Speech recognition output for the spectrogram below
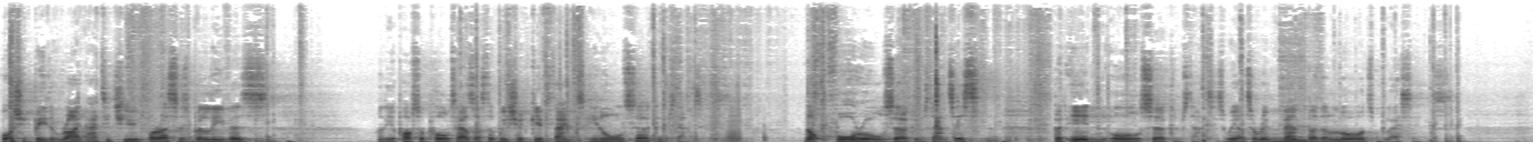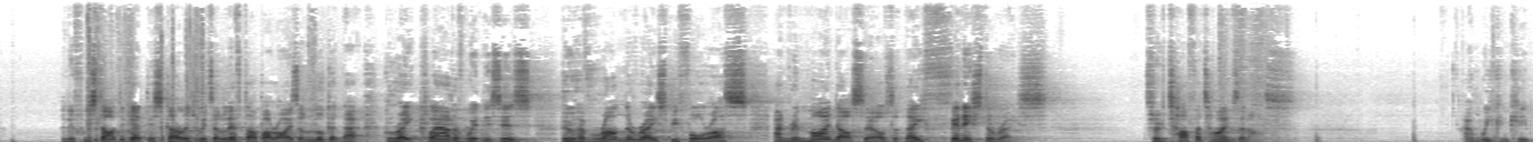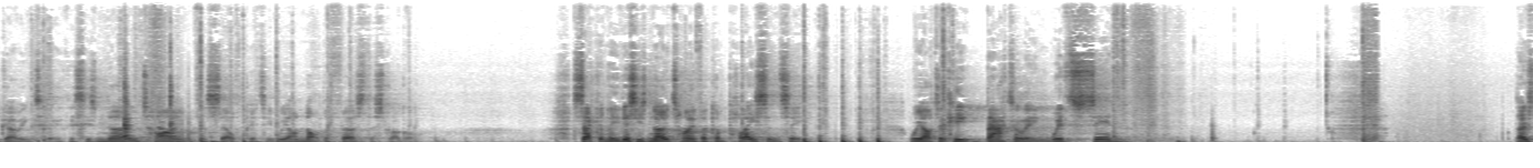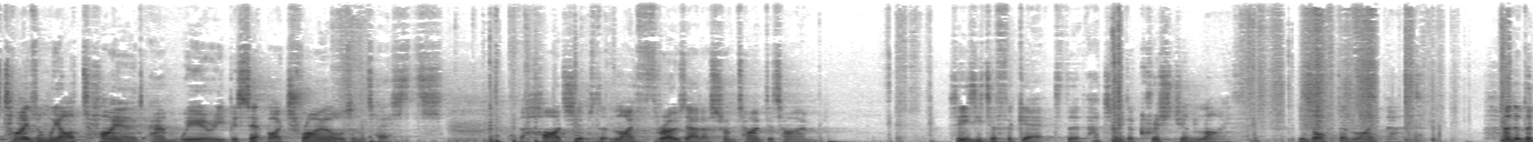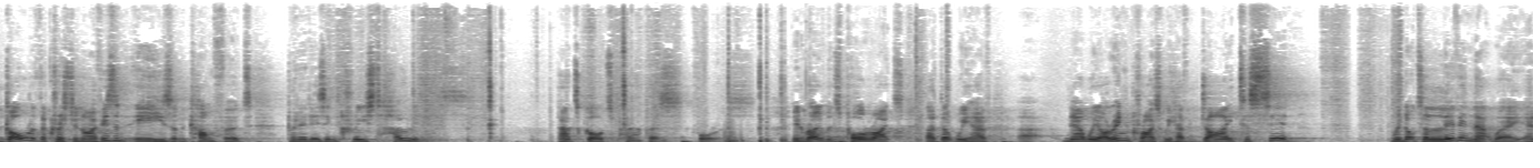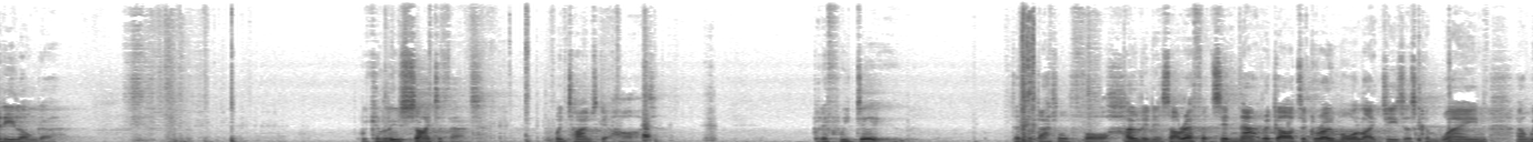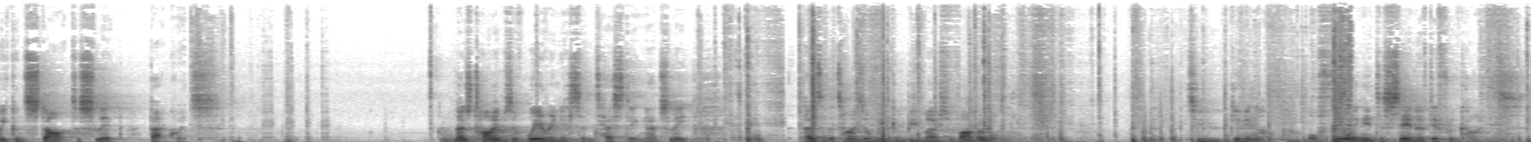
What should be the right attitude for us as believers? Well, the Apostle Paul tells us that we should give thanks in all circumstances. Not for all circumstances, but in all circumstances, we are to remember the Lord's blessings. And if we start to get discouraged, we're to lift up our eyes and look at that great cloud of witnesses who have run the race before us and remind ourselves that they finished the race through tougher times than us. And we can keep going too. This is no time for self pity. We are not the first to struggle. Secondly, this is no time for complacency. We are to keep battling with sin. Those times when we are tired and weary, beset by trials and tests, the hardships that life throws at us from time to time, it's easy to forget that actually the Christian life is often like that. And that the goal of the Christian life isn't ease and comfort, but it is increased holiness. That's God's purpose for us. In Romans, Paul writes uh, that we have, uh, now we are in Christ, we have died to sin. We're not to live in that way any longer. We can lose sight of that when times get hard. But if we do, then the battle for holiness, our efforts in that regard to grow more like Jesus, can wane and we can start to slip backwards. Those times of weariness and testing, actually, those are the times when we can be most vulnerable to giving up or falling into sin of different kinds.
